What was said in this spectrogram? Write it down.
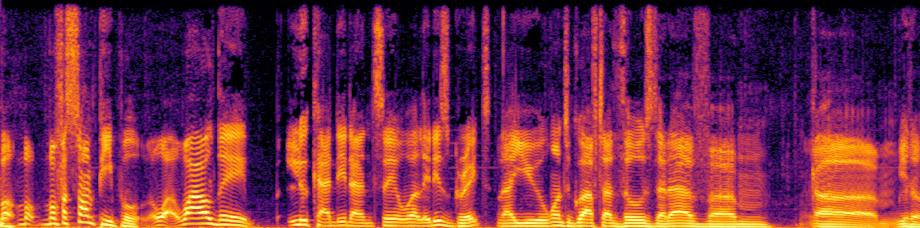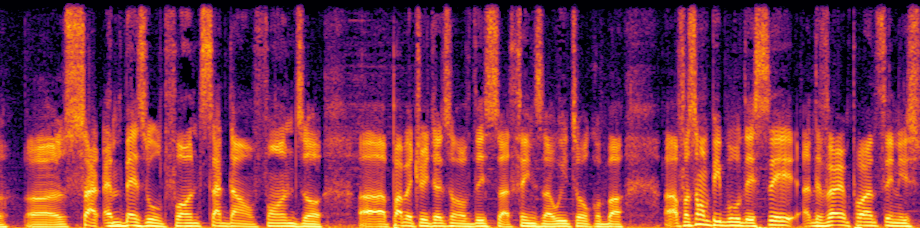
But, but but for some people, while they look at it and say, well, it is great that you want to go after those that have. Um, um, you know, uh, sat, embezzled funds, sat down funds, or uh, perpetrated some of these uh, things that we talk about. Uh, for some people, they say uh, the very important thing is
